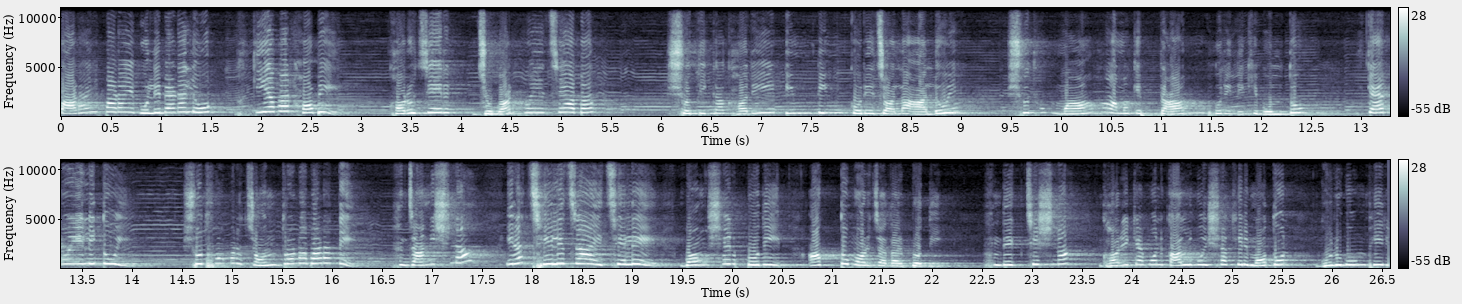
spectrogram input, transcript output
পাড়ায় পাড়ায় বলে বেড়ালো, কি আবার হবে? খরচের জোগাড় হয়েছে আবার। সতিকা ঘরে টিম টিম করে জ্বলা আলোয় শুধু মা আমাকে প্রাণ ভরে দেখে বলতো, কেন এলি তুই? শুধু আমার যন্ত্রণা বাড়াতে? জানিস না, এরা ছেলে চায়, ছেলে, বংশের প্রদীপ, আত্মমর্যাদার প্রতীক দেখছিস না, ঘরে কেমন কালবৈশাখীর মতন গুরুগম্ভীর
